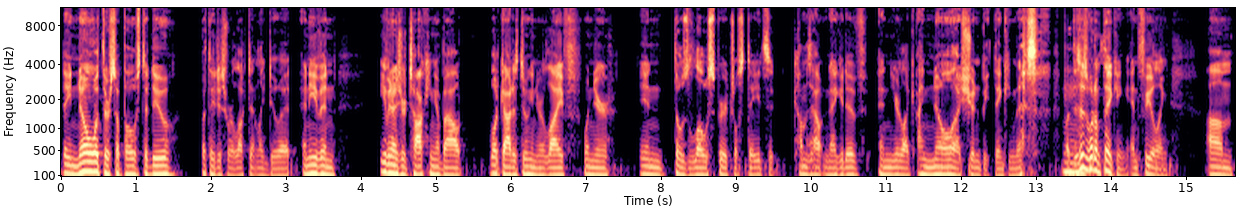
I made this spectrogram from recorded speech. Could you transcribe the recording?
they know what they're supposed to do, but they just reluctantly do it. And even even as you're talking about what God is doing in your life, when you're in those low spiritual states, it comes out negative, and you're like, I know I shouldn't be thinking this, but this is what I'm thinking and feeling. Um,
